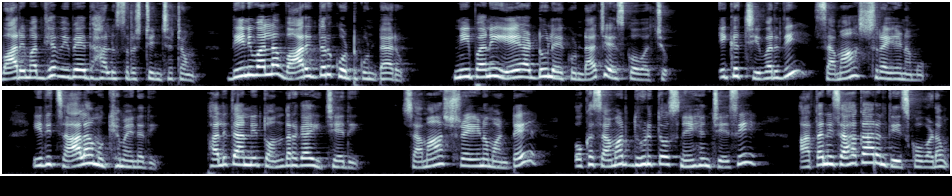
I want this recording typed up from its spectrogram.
వారి మధ్య విభేదాలు సృష్టించటం. దీనివల్ల వారిద్దరు కొట్టుకుంటారు. నీ పని ఏ అడ్డు లేకుండా చేసుకోవచ్చు. ఇక చివరిది సమాశ్రయణము. ఇది చాలా ముఖ్యమైనది. ఫలితాన్ని తొందరగా ఇచ్చేది. సమాశ్రయణం అంటే ఒక సమర్థుడితో స్నేహం చేసి అతని సహకారం తీసుకోవడం.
